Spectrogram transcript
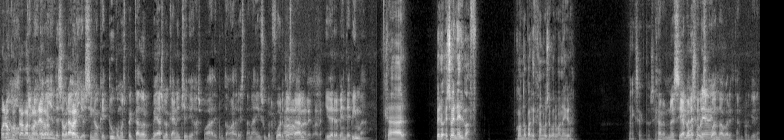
Bueno, No, contra que Barba no te vayan de sobrado Vale. ellos, sino que tú como espectador veas lo que han hecho y digas, ¡buah, de puta madre! Están ahí súper fuertes, Ah, tal. vale, vale. Y de repente, pimba. Claro. Pero eso en Elbaf, cuando aparezcan los de Barba Negra. Exacto, sí. Claro, no es si aparecen, sobre- es cuando aparezcan, porque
